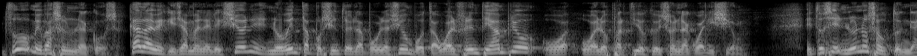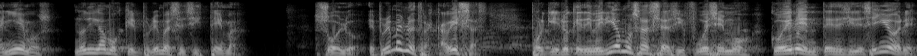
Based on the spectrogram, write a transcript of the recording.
yo me baso en una cosa. Cada vez que llaman elecciones, 90% de la población vota o al Frente Amplio o a, o a los partidos que hoy son la coalición. Entonces no nos autoengañemos, no digamos que el problema es el sistema solo, el problema es nuestras cabezas, porque lo que deberíamos hacer si fuésemos coherentes es decir, señores,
